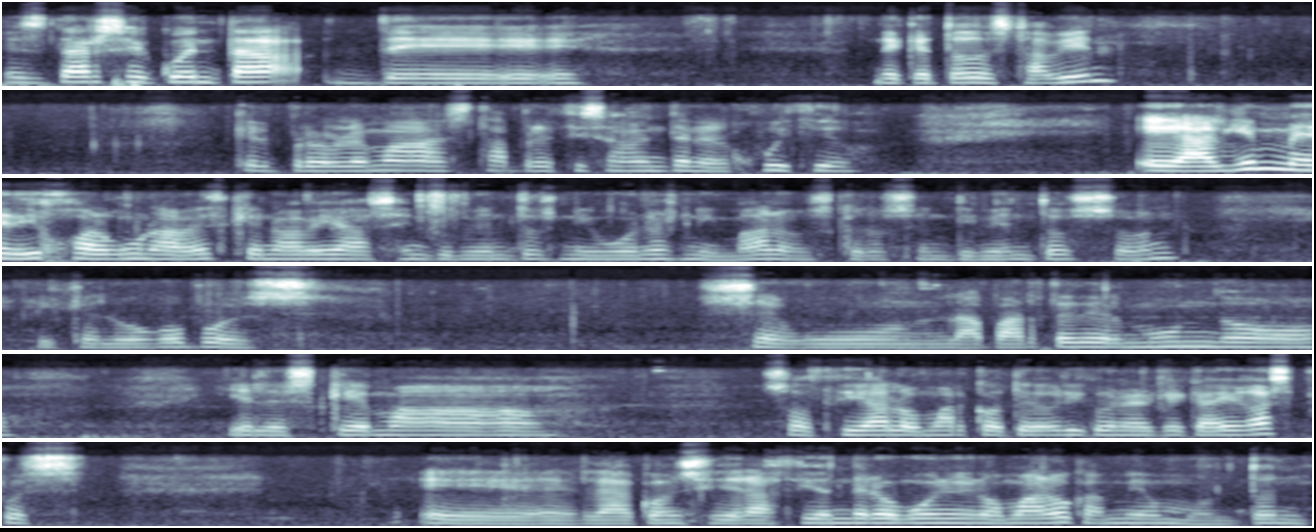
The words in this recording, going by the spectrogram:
es darse cuenta de, de que todo está bien, que el problema está precisamente en el juicio. Eh, alguien me dijo alguna vez que no había sentimientos ni buenos ni malos, que los sentimientos son y que luego pues según la parte del mundo y el esquema social o marco teórico en el que caigas, pues eh, la consideración de lo bueno y lo malo cambia un montón.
